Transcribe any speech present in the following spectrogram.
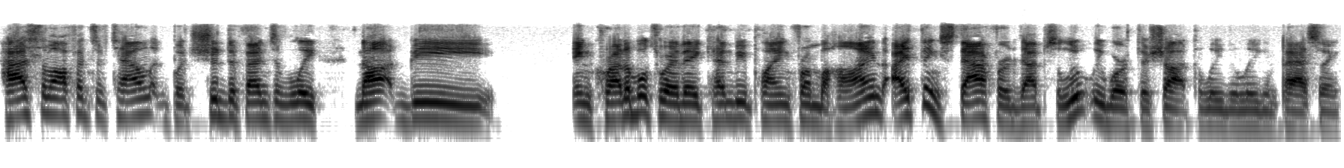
has some offensive talent, but should defensively not be incredible to where they can be playing from behind. I think Stafford's absolutely worth the shot to lead the league in passing.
